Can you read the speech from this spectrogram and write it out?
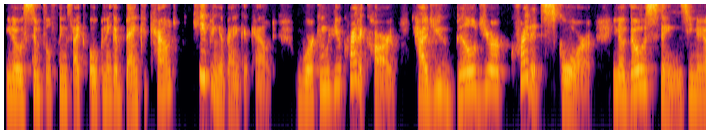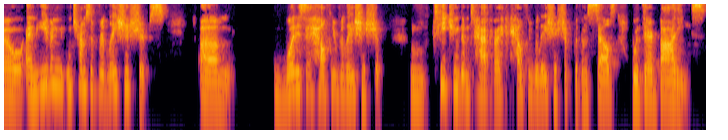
You know, simple things like opening a bank account keeping a bank account, working with your credit card. How do you build your credit score? You know, those things, you know, and even in terms of relationships, um, what is a healthy relationship? Teaching them to have a healthy relationship with themselves, with their bodies,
